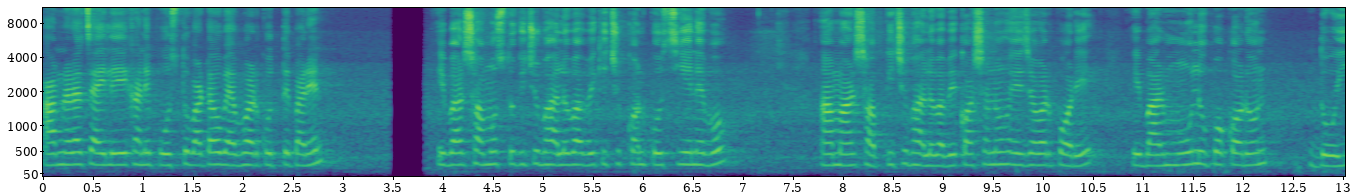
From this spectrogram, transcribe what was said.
আপনারা চাইলে এখানে পোস্ত বাটাও ব্যবহার করতে পারেন। এবার সমস্ত কিছু ভালোভাবে কিছুক্ষণ কষিয়ে নেব। আমার সব কিছু ভালোভাবে কষানো হয়ে যাওয়ার পরে এবার মূল উপকরণ দই।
